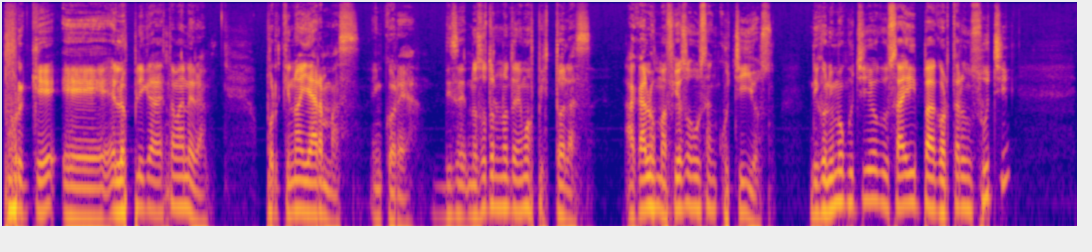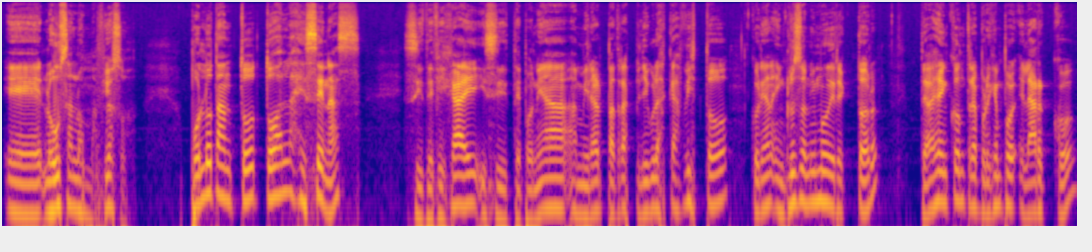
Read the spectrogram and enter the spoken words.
porque, eh, él lo explica de esta manera, porque no hay armas en Corea. Dice, nosotros no tenemos pistolas. Acá los mafiosos usan cuchillos. Dijo, el mismo cuchillo que usáis para cortar un sushi, eh, lo usan los mafiosos. Por lo tanto, todas las escenas, si te fijáis y si te ponías a mirar para atrás películas que has visto coreanas, incluso el mismo director, te vas a encontrar, por ejemplo, el arco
